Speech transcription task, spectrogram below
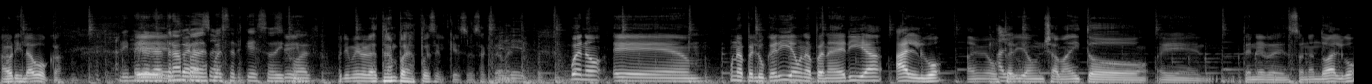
abrís la boca. Primero Eh, la trampa, corazón. después el queso, dijo Sí, Alfa. Primero la trampa, después el queso, exactamente. Excelente. Bueno, eh, una peluquería, una panadería, algo. A mí me gustaría un llamadito, eh, tener eh, sonando algo.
